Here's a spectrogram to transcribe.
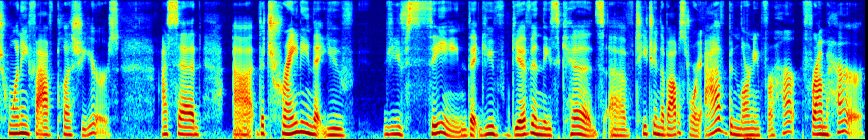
25 plus years. I said, uh, the training that you've you've seen that you've given these kids of teaching the Bible story, I've been learning for her from her.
